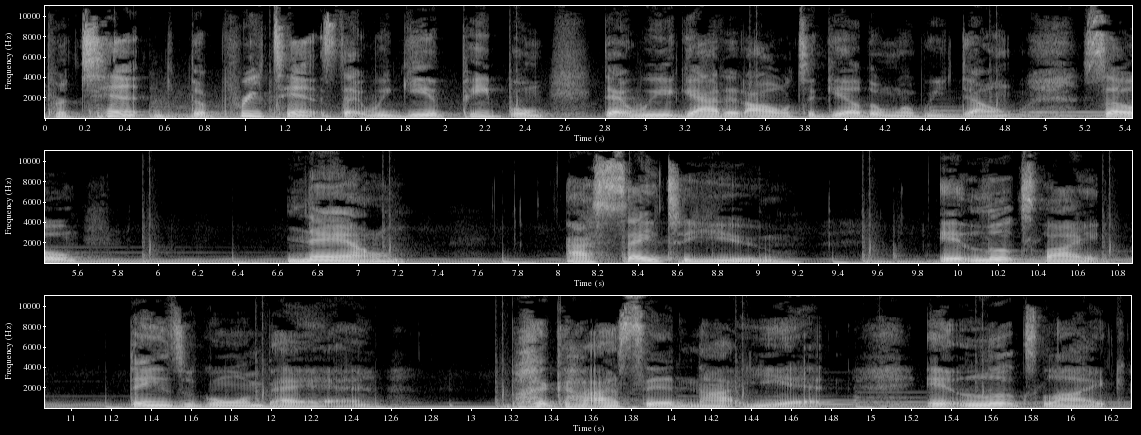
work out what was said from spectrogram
pretend the pretense that we give people that we got it all together when we don't. So now i say to you it looks like things are going bad, but God said, not yet. It looks like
